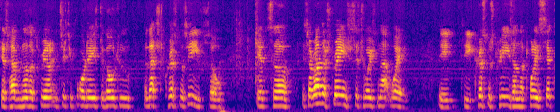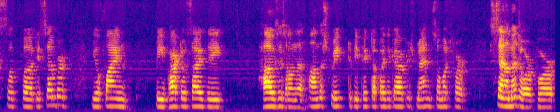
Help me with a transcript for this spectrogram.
Just have another 364 days to go to the next Christmas Eve. So it's uh, it's a rather strange situation that way. The the Christmas trees on the 26th of uh, December, you'll find being parked outside the houses on the on the street to be picked up by the garbage man. So much for sentiment or for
